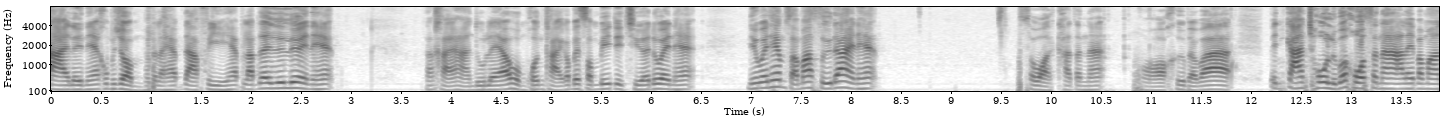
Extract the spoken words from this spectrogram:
ตายเลยนะคุณผู้ชมไม่เป็นไรครับดาฟรีครับรับได้เรื่อยๆนะฮะร้านขายอาหารดูแล้ว ผมคนขายก็เป็นซอมบี้ติดเชื้อด้วยนะฮะนิวไอเทมสามารถซื้อได้นะฮะสวัสดคาตนะอ๋อคือแบบว่าเป็นการโชว์หรือว่าโฆษณาอะไรประมาณ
